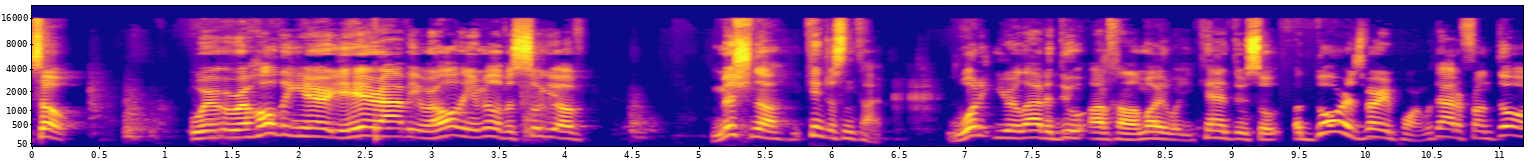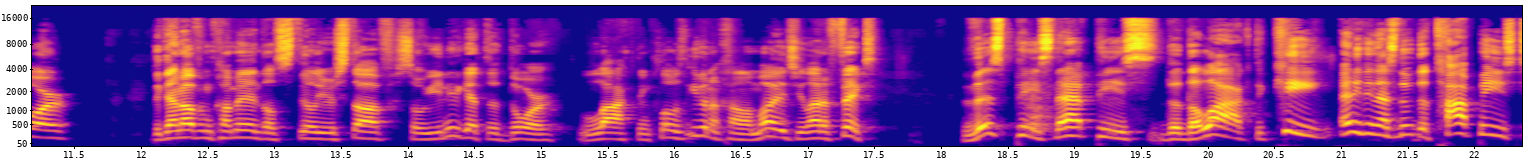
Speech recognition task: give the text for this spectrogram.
so we're, we're holding here, you hear Avi, we're holding in the middle of a sugya of Mishnah, you can't just in time. What you're allowed to do on Chalamoid, what you can't do. So a door is very important. Without a front door, the Ganovim come in, they'll steal your stuff. So you need to get the door locked and closed. Even on Chalamoid, you're allowed to fix this piece, that piece, the, the lock, the key, anything that's the, the top piece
